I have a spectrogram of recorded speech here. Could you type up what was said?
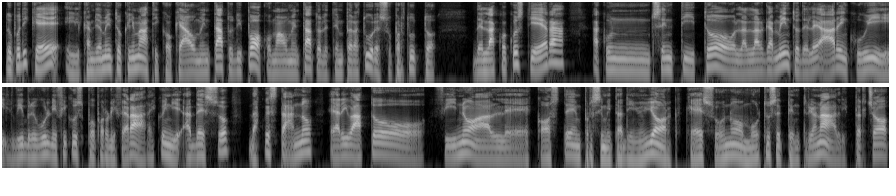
Dopodiché il cambiamento climatico che ha aumentato di poco, ma ha aumentato le temperature soprattutto dell'acqua costiera, ha consentito l'allargamento delle aree in cui il Vibrio vulnificus può proliferare. Quindi adesso, da quest'anno, è arrivato fino alle coste in prossimità di New York, che sono molto settentrionali. Perciò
